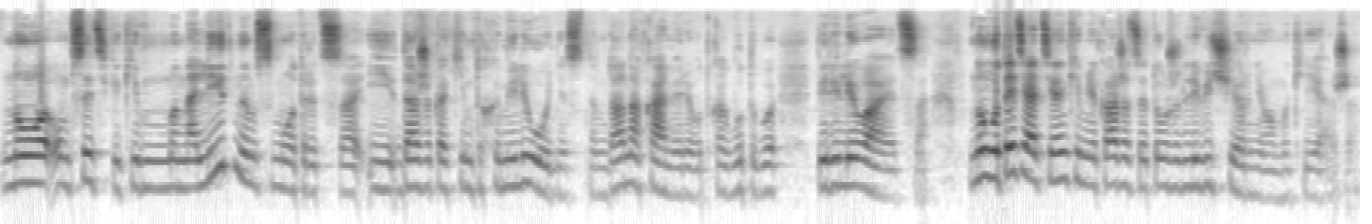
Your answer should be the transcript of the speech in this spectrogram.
но он, кстати, каким монолитным смотрится и даже каким-то хамелеонистым, да, на камере вот как будто бы переливается. Но вот эти оттенки, мне кажется, это уже для вечернего макияжа.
